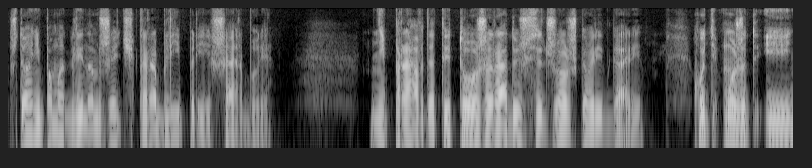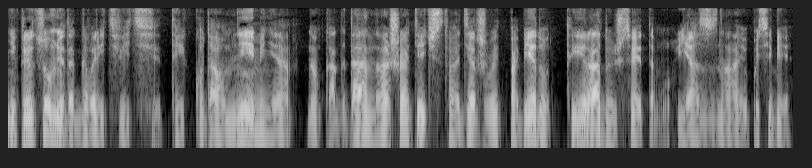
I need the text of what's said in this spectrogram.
что они помогли нам сжечь корабли при Шербуре. «Неправда, ты тоже радуешься, Джордж», — говорит Гарри. Хоть, может, и не к лицу мне так говорить, ведь ты куда умнее меня, но когда наше Отечество одерживает победу, ты радуешься этому, я знаю по себе.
